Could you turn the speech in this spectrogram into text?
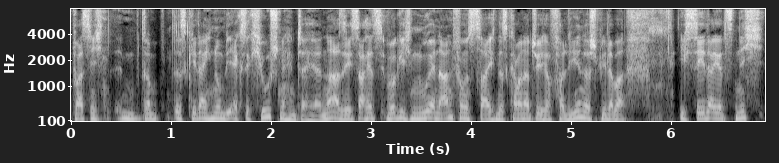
weiß nicht, es geht eigentlich nur um die Execution hinterher. Ne? Also ich sage jetzt wirklich nur in Anführungszeichen, das kann man natürlich auch verlieren, das Spiel, aber ich sehe da jetzt nicht,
